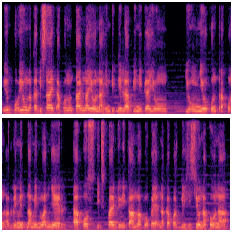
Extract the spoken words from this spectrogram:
yun po yung naka-decide ako nung time na yon na hindi nila binigay yung yung new contract con agreement namin one year tapos expired yung ikama ko kaya nakapag-desisyon ako na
